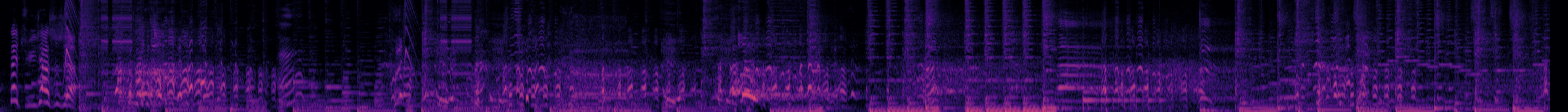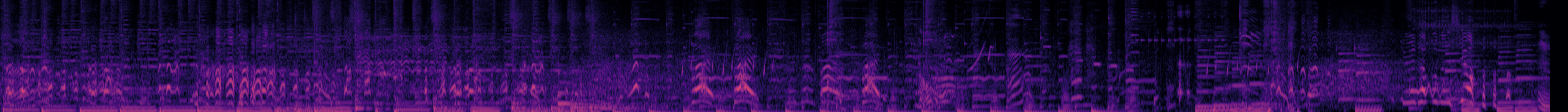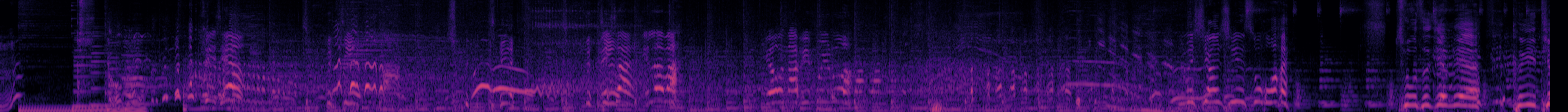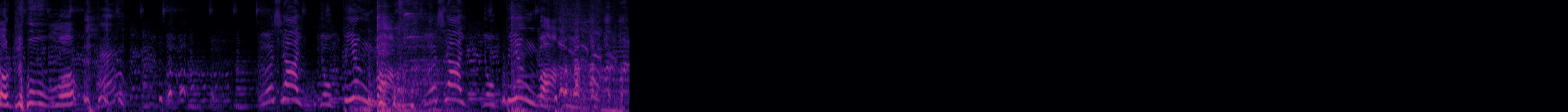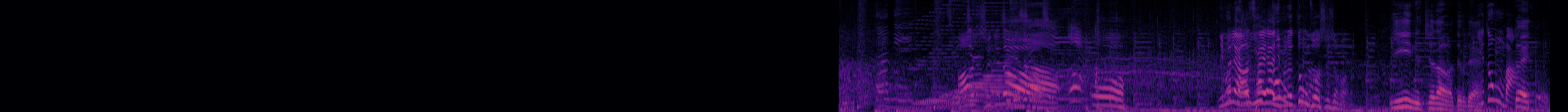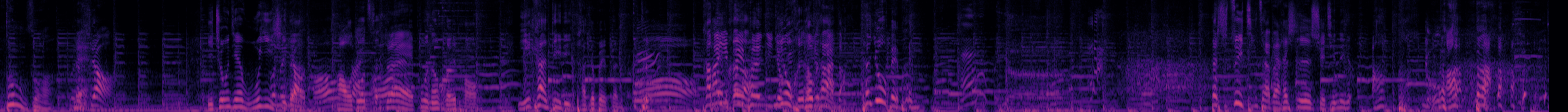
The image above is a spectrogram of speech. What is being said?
再举一下试试。快快快快！因为他不能笑。嗯雪晴，没事，你乐吧。给我拿瓶沐浴露。你们相亲说话呀？初次见面可以跳支舞吗？阁下有病吧？阁下有病吧？好，时间到。哦，你们两个猜一下你们的动作是什么？你已经知道了，对不对？移动吧。对，动作，对。笑，你中间无意识的好多次对，不能回头。你一看弟弟，他就被喷，哦，他他一被了喷你就又回头看他又被喷。但是最精彩的还是雪琴那个啊啊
